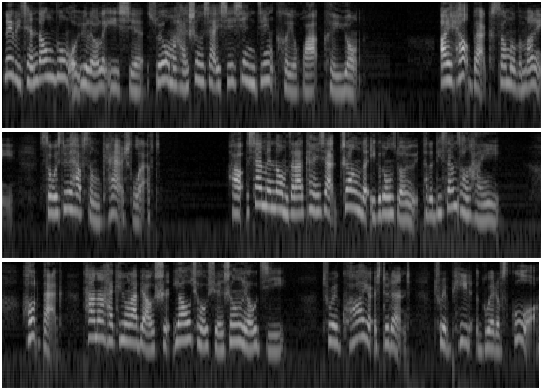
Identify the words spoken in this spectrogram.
那笔钱当中我预留了一些，所以我们还剩下一些现金可以花可以用。I held back some of the money, so we still have some cash left. 好，下面呢，我们再来看一下这样的一个动词短语，它的第三层含义。Hold back，它呢还可以用来表示要求学生留级 ，to require a student to repeat a grade of school，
